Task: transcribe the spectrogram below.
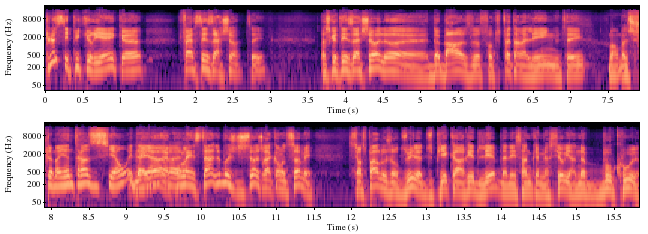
plus épicurien que faire ses achats, tu sais. Parce que tes achats là, euh, de base là, sont tous faits en ligne, tu sais. Bon, ben, justement, il y a une transition. Et d'ailleurs. là, pour euh, l'instant, là, moi, je dis ça, je raconte ça, mais si on se parle aujourd'hui du pied carré de libre dans les centres commerciaux, il y en a beaucoup. Là.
